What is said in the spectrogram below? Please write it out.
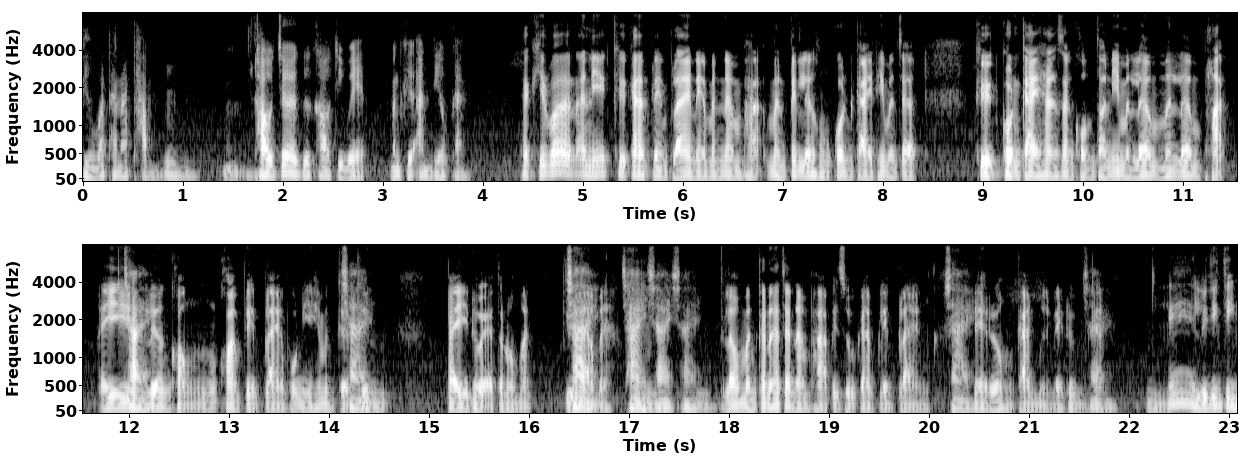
คือวัฒนธรรมอืมอืม culture คือ cultivate มันคืออันเดียวกัน แต่คิดว่าอันนี้คือการเปลี่ยนแปลงเนี่ยมันนำพามันเป็นเรื่องของกลไกที่มันจะคือกลไกทางสังคมตอนนี้มันเริ่มมันเริ่มผลักไอ้ใช่เรื่องของความเปลี่ยนแปลงพวกนี้ให้มันเกิดใช่ขึ้นไปโดยอัตโนมัติ อยู่ใช่แล้วไหมใช่ใช่ใช่อืมแล้วมันก็น่าจะนำพาไปสู่การเปลี่ยนแปลงใช่ในเรื่องของการเมืองได้ด้วยเหมือนใช่กันอืมเอ๊ะหรือจริง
